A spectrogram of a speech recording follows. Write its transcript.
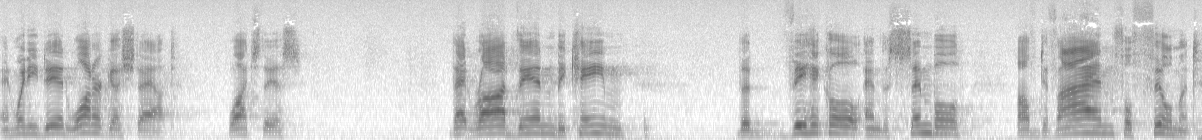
And when he did, water gushed out. Watch this. That rod then became the vehicle and the symbol of divine fulfillment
